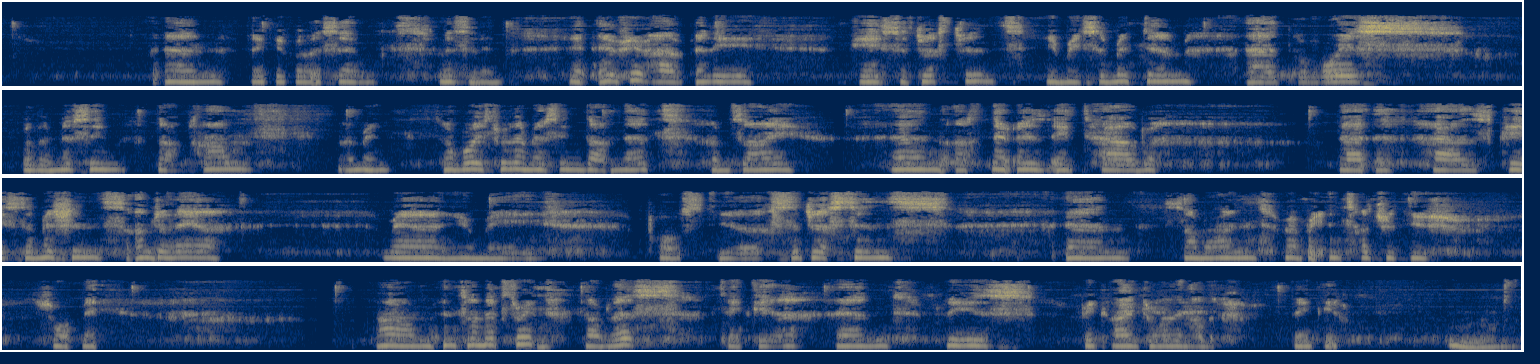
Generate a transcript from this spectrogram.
and thank you for listening. listening. If you have any suggestions, you may submit them at the voice for the missing.com. I mean, the voice for the missing.net. I'm sorry. And uh, there is a tab that has case submissions under there where you may post your suggestions and someone will be in touch with you shortly. Um, until next week, God bless, take care, and please be kind to one another. Thank you. Mm.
